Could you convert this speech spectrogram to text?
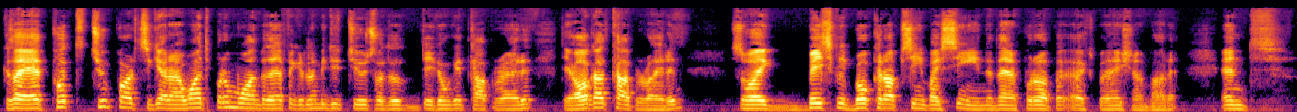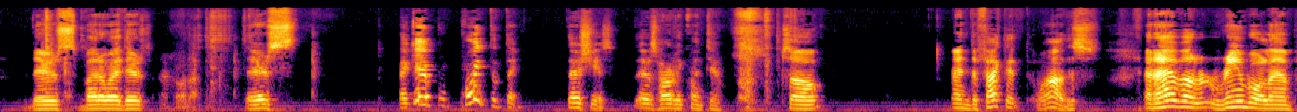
Because I had put two parts together. I wanted to put them one, but then I figured let me do two so they don't get copyrighted. They all got copyrighted. So I basically broke it up scene by scene, and then I put up an explanation about it. And there's, by the way, there's, hold on, there's, I can't point the thing there she is. There's Harley Quinn too. So, and the fact that, wow, this, and I have a rainbow lamp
